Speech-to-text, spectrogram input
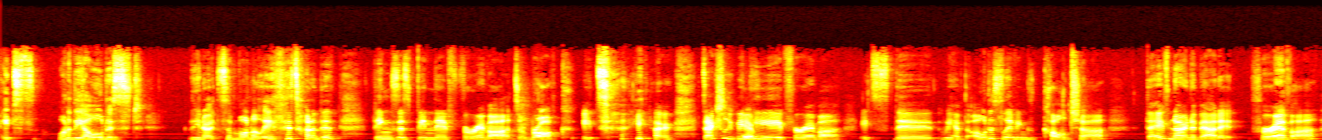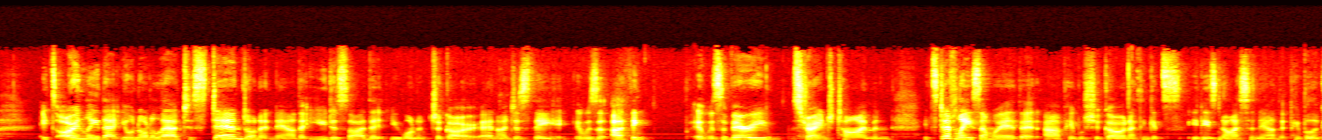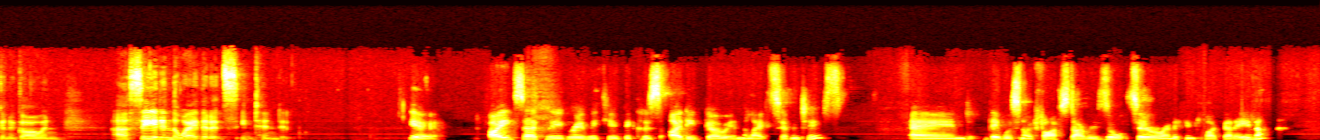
it's one of the oldest you know, it's a monolith. It's one of the things that's been there forever. It's a rock. It's you know, it's actually been yep. here forever. It's the we have the oldest living culture. They've known about it forever. It's only that you're not allowed to stand on it now that you decide that you wanted to go. And I just think it was. I think it was a very strange time, and it's definitely somewhere that uh, people should go. And I think it's it is nicer now that people are going to go and uh, see it in the way that it's intended. Yeah, I exactly agree with you because I did go in the late 70s and there was no five star resorts there or anything like that either.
